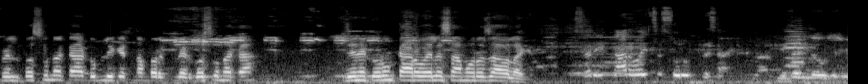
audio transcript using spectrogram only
प्लेट बसू नका. डुप्लिकेट नंबर प्लेट बसू नका. जेणेकरून कारवाईला सामोरं जावं लागेल. सर ही कारवाईचं स्वरूप कसं आहे? वगैरे.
